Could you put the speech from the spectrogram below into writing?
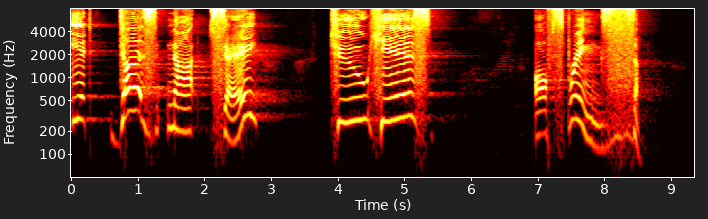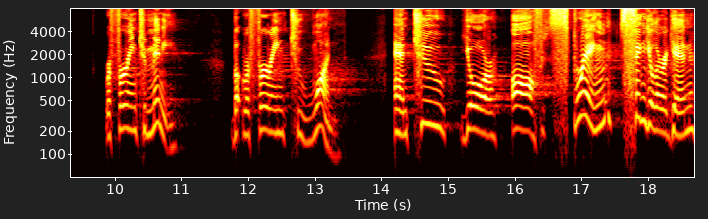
it does not say to his offsprings, referring to many, but referring to one. And to your offspring, singular again,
